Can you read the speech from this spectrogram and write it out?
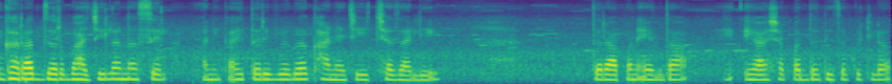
घरात जर भाजीला नसेल आणि काहीतरी वेगळं खाण्याची इच्छा झाली तर आपण एकदा हे हे अशा पद्धतीचं पिठलं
